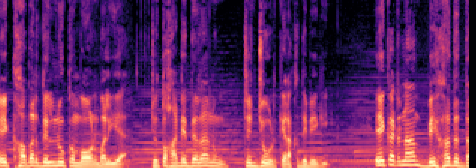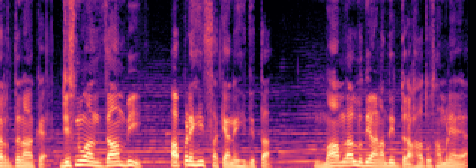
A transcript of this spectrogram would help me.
ਇਹ ਖਬਰ ਦਿਲ ਨੂੰ ਕੰਬਾਉਣ ਵਾਲੀ ਹੈ, ਜੋ ਤੁਹਾਡੇ ਦਿਲਾਂ ਨੂੰ ਝੰਜੋੜ ਕੇ ਰੱਖ ਦੇਵੇਗੀ। ਇਹ ਘਟਨਾ ਬੇਹੱਦ ਦਰਦਨਾਕ ਹੈ ਜਿਸ ਨੂੰ ਅੰਜਾਮ ਵੀ ਆਪਣੇ ਹੀ ਸਕਿਆ ਨਹੀਂ ਦਿੱਤਾ। ਮਾਮਲਾ ਲੁਧਿਆਣਾ ਦੇ ਦਰਾਹਾ ਤੋਂ ਸਾਹਮਣੇ ਆਇਆ,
